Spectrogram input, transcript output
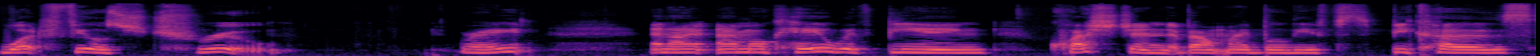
What feels true? Right? And I, i'm okay with being questioned about my beliefs because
